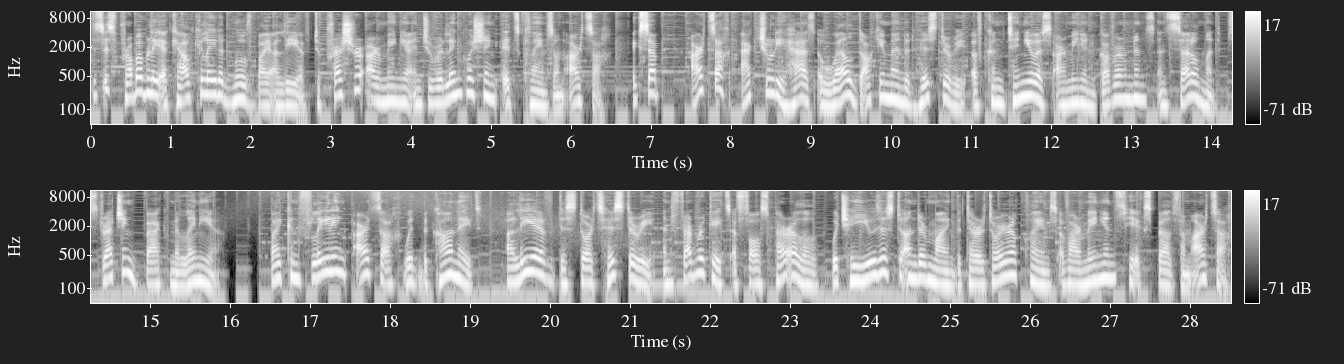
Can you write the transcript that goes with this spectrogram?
this is probably a calculated move by Aliyev to pressure Armenia into relinquishing its claims on Artsakh. Except, Artsakh actually has a well documented history of continuous Armenian governance and settlement stretching back millennia. By conflating Artsakh with the Khanate, Aliyev distorts history and fabricates a false parallel, which he uses to undermine the territorial claims of Armenians he expelled from Artsakh.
